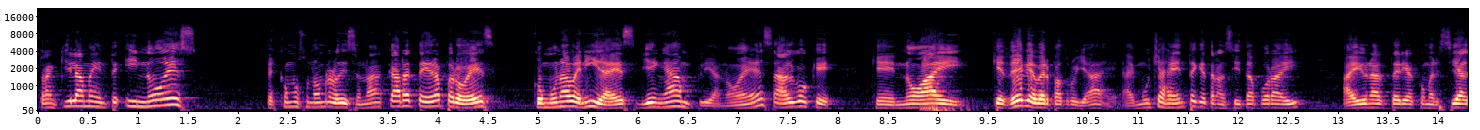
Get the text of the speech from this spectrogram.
tranquilamente y no es, es como su nombre lo dice, una carretera, pero es como una avenida, es bien amplia, no es algo que, que no hay que debe haber patrullaje. Hay mucha gente que transita por ahí. Hay una arteria comercial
